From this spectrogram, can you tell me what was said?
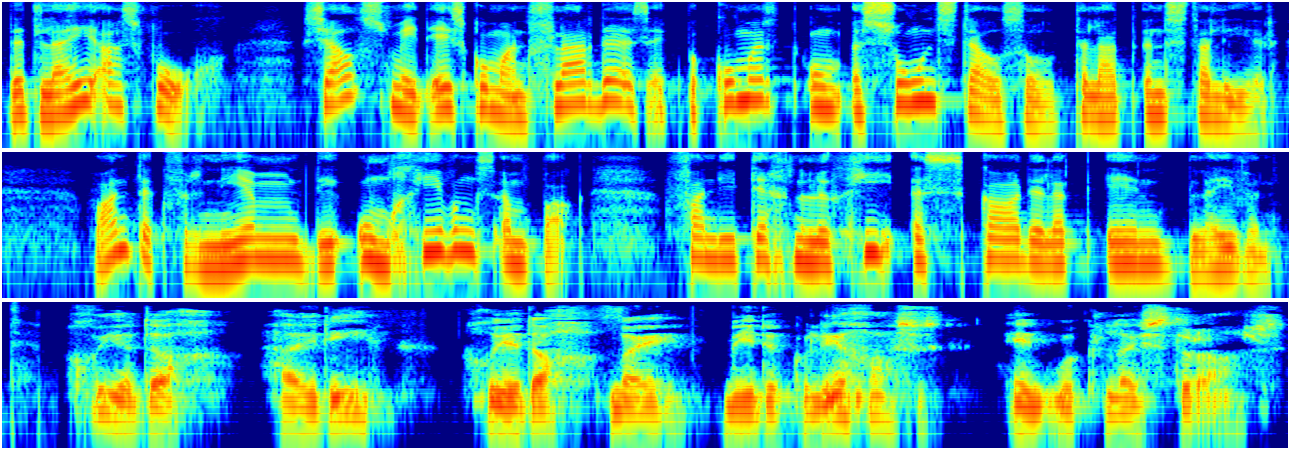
Dit lei as volg: Selfs met Eskom aan Vlaarde is ek bekommerd om 'n sonstelsel te laat installeer want ek verneem die omgewingsimpak van die tegnologie is skadelik en blywend. Goeiedag Heidi, goeiedag my mede-kollegas en ook luisteraars.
